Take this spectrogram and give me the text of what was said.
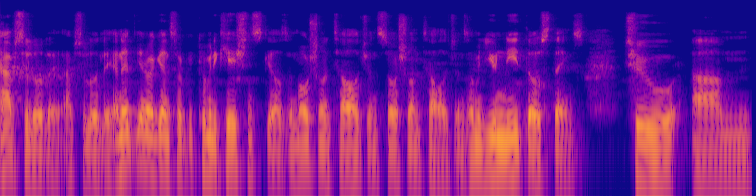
Absolutely, absolutely. And it, you know, again, so communication skills, emotional intelligence, social intelligence. I mean, you need those things to, um,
